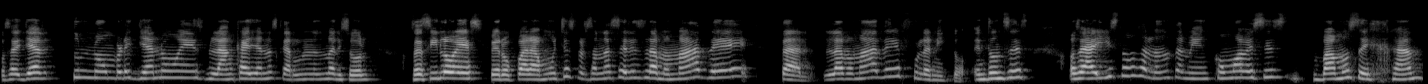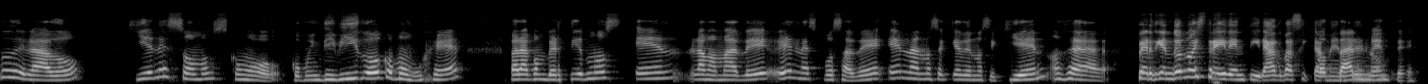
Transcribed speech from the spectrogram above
o sea, ya tu nombre ya no es Blanca, ya no es Carlos, no es Marisol, o sea, sí lo es, pero para muchas personas eres la mamá de tal, la mamá de fulanito. Entonces, o sea, ahí estamos hablando también cómo a veces vamos dejando de lado quiénes somos como, como individuo, como mujer, para convertirnos en la mamá de, en la esposa de, en la no sé qué de no sé quién, o sea... Perdiendo nuestra identidad, básicamente. Totalmente,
